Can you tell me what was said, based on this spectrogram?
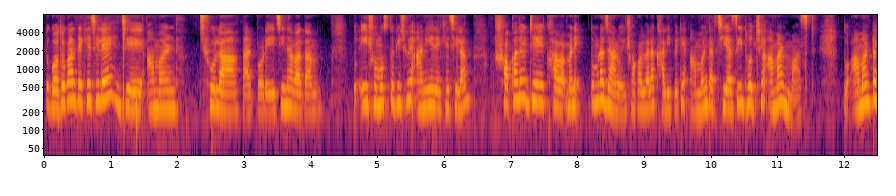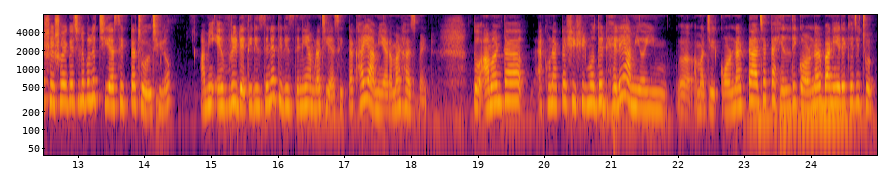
তো গতকাল দেখেছিলে যে আমন্ড, ছোলা, তারপরে বাদাম তো এই সমস্ত কিছুই আনিয়ে রেখেছিলাম। সকালের যে খাওয়া মানে তোমরা জানোই, সকালবেলা খালি পেটে আমন্ড আর চিয়া সিড হচ্ছে আমার মাস্ট তো আমন্ডটা শেষ হয়ে গেছিল বলে চিয়া সিডটা চলছিল। আমি এভরিডে তিরিশ দিনে, তিরিশ দিনই আমরা চিয়া সিডটা খাই, আমি আর আমার হাজব্যান্ড তো আমারটা এখন একটা শিশির মধ্যে ঢেলে আমি ওই আমার যে কর্নারটা আছে, একটা হেলদি কর্নার বানিয়ে রেখেছি, ছোট্ট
